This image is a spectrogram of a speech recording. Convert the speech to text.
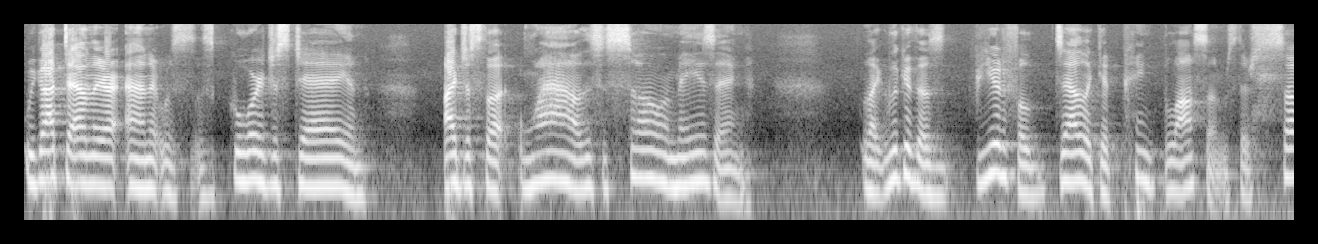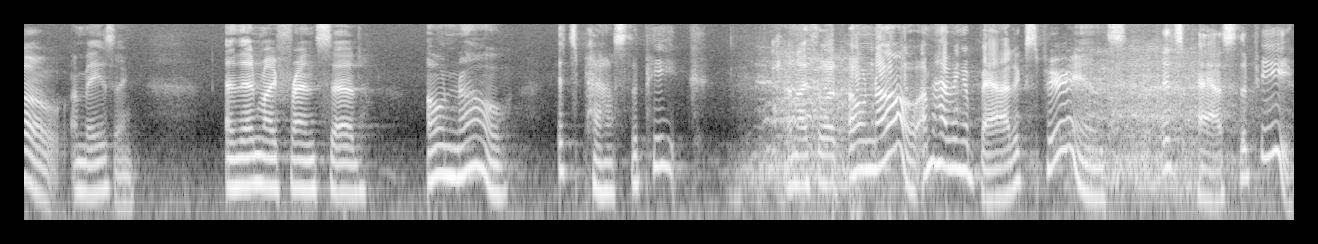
we got down there, and it was this gorgeous day, and I just thought, wow, this is so amazing. Like, look at those beautiful, delicate pink blossoms. They're so amazing. And then my friend said, oh no, it's past the peak. And I thought, oh no, I'm having a bad experience. It's past the peak.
